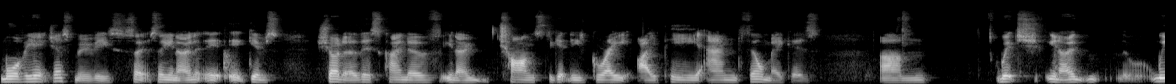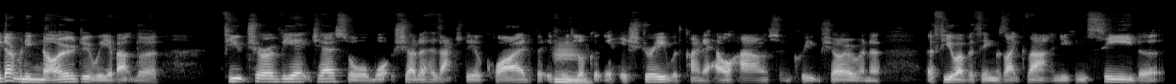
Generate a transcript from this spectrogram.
more VHS movies. So, so you know, it, it gives Shudder this kind of, you know, chance to get these great IP and filmmakers. Um, which, you know, we don't really know, do we, about the future of VHS or what Shudder has actually acquired. But if mm. we hmm. look at the history with kind of Hell House and Creepshow and a a few other things like that, and you can see that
